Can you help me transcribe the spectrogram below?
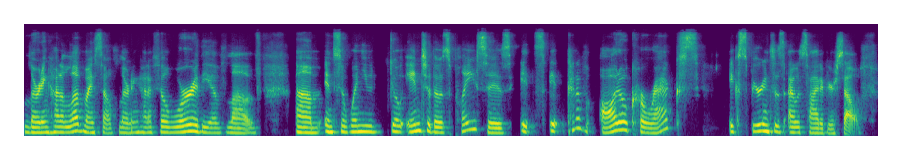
learning how to love myself learning how to feel worthy of love um, and so when you go into those places it's it kind of auto corrects experiences outside of yourself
